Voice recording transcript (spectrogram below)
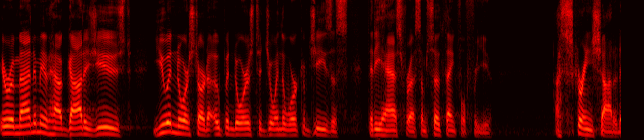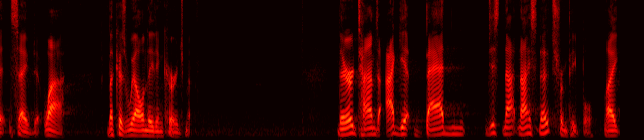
It reminded me of how God has used you and North Star to open doors to join the work of Jesus that He has for us. I'm so thankful for you. I screenshotted it and saved it. Why? Because we all need encouragement. There are times I get bad, just not nice notes from people. Like,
